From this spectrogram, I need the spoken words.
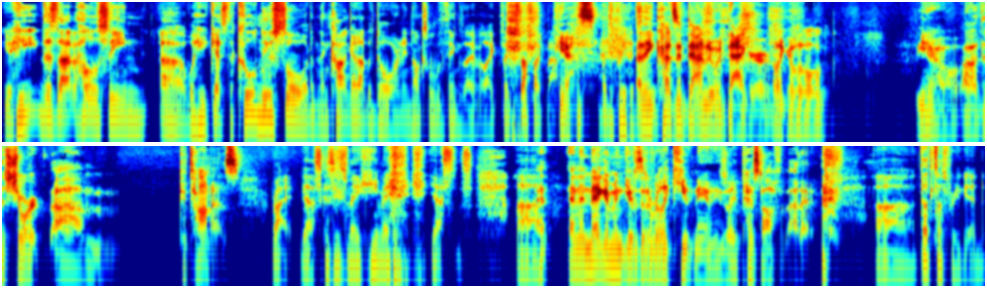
you know, he there's that whole scene uh where he gets the cool new sword and then can't get out the door and he knocks all the things over, like like stuff like that. Yes. that's a pretty good. and he cuts it down to a dagger, like a little, you know, uh, the short um, katanas. right? Yes, because he's making he make yes. Uh, And, and then Megumin gives it a really cute name, and he's really pissed off about it. Uh, that's that's pretty good.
